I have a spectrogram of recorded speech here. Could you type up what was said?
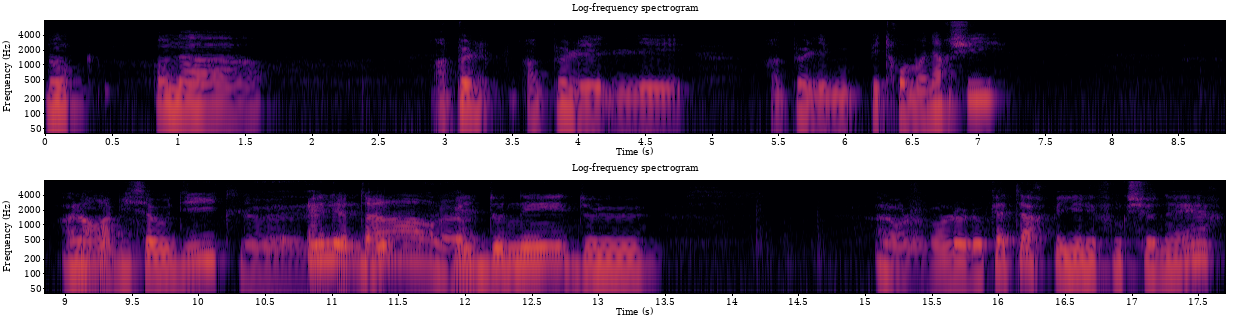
Donc, on a. un peu, le- un peu les, les- un peu les pétromonarchies, Alors, l'Arabie Saoudite, le, le elle, elle Qatar, le- elle donnait de. Alors, le, bon, le- le Qatar payait les fonctionnaires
